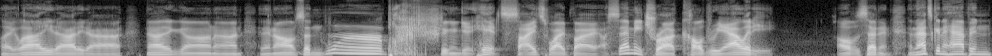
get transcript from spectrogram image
like la di da di da, nothing going on, and then all of a sudden they're gonna get hit, sideswiped by a semi truck called reality all of a sudden. And that's to happen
